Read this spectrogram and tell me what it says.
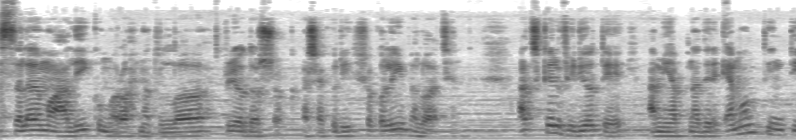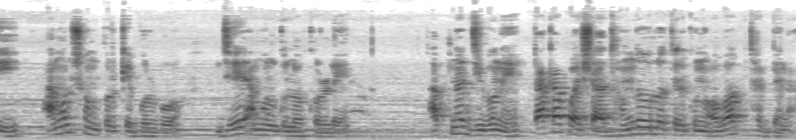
আসসালামু আলাইকুম রহমতুল্লাহ প্রিয় দর্শক, আশা করি সকলেই ভালো আছেন। আজকের ভিডিওতে আমি আপনাদের এমন তিনটি আমল সম্পর্কে বলব যে আমলগুলো করলে আপনার জীবনে টাকা পয়সা ধন দৌলতের কোনো অভাব থাকবে না।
